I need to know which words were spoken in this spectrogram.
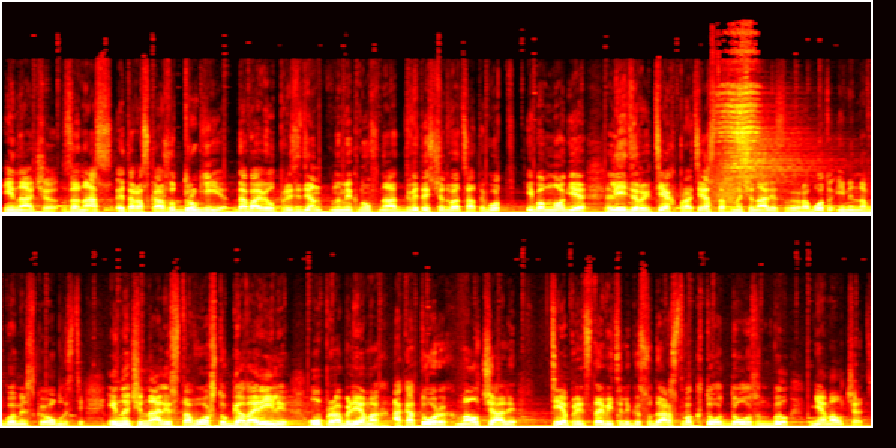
Иначе за нас это расскажут другие, добавил президент, намекнув на 2020 год, ибо многие лидеры тех протестов начинали свою работу именно в Гомельской области. И начинали с того, что говорили о проблемах, о которых молчали те представители государства, кто должен был не молчать.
